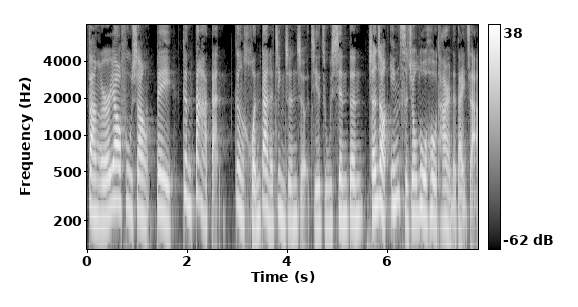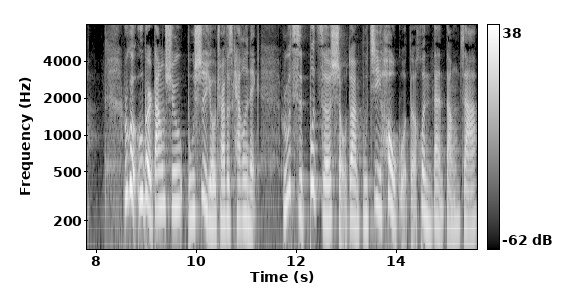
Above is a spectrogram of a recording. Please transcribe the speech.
反而要付上被更大胆、更混蛋的竞争者捷足先登，成长因此就落后他人的代价？如果 Uber 当初不是由 Travis Kalanick 如此不择手段、不计后果的混蛋当家，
